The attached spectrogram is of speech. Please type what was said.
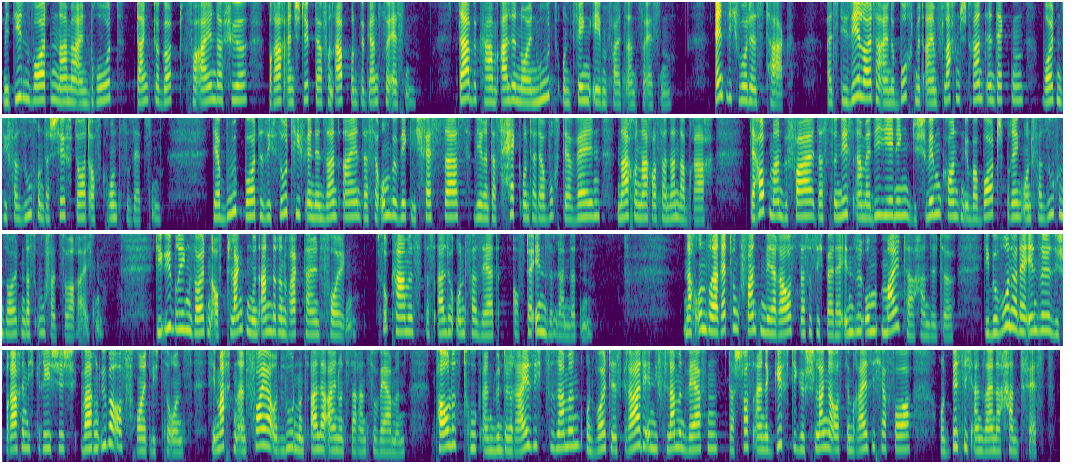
Mit diesen Worten nahm er ein Brot, dankte Gott vor allen dafür, brach ein Stück davon ab und begann zu essen. Da bekamen alle neuen Mut und fingen ebenfalls an zu essen. Endlich wurde es Tag. Als die Seeleute eine Bucht mit einem flachen Strand entdeckten, wollten sie versuchen, das Schiff dort auf Grund zu setzen. Der Bug bohrte sich so tief in den Sand ein, dass er unbeweglich festsaß, während das Heck unter der Wucht der Wellen nach und nach auseinanderbrach. Der Hauptmann befahl, dass zunächst einmal diejenigen, die schwimmen konnten, über Bord springen und versuchen sollten, das Ufer zu erreichen. Die übrigen sollten auf Planken und anderen Wrackteilen folgen. So kam es, dass alle unversehrt auf der Insel landeten. Nach unserer Rettung fanden wir heraus, dass es sich bei der Insel um Malta handelte. Die Bewohner der Insel, sie sprachen nicht Griechisch, waren überaus freundlich zu uns. Sie machten ein Feuer und luden uns alle ein, uns daran zu wärmen. Paulus trug ein Bündel Reisig zusammen und wollte es gerade in die Flammen werfen, da schoss eine giftige Schlange aus dem Reisig hervor und biss sich an seiner Hand fest.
